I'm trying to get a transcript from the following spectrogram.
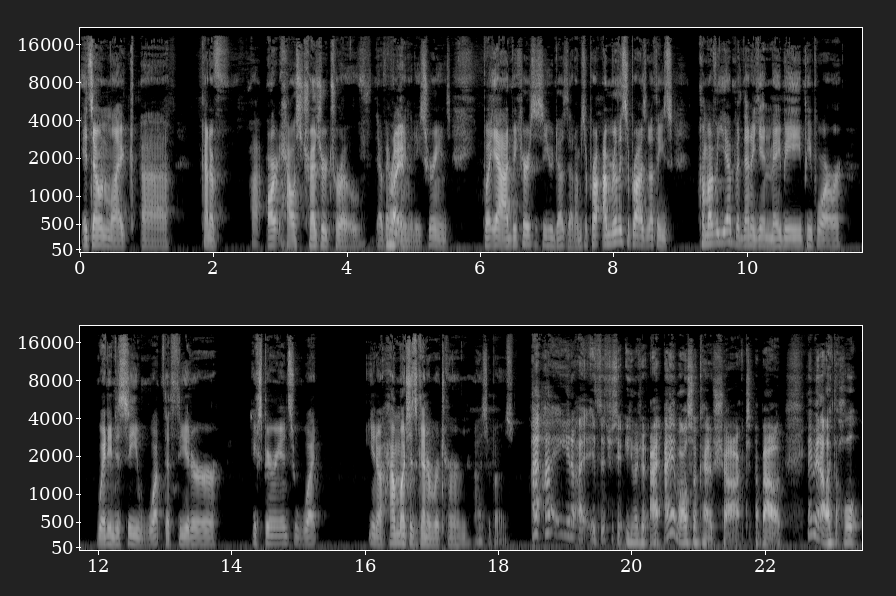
its own like uh, kind of uh, art house treasure trove of everything Right. that he screens. But yeah, I'd be curious to see who does that. I'm surprised. I'm really surprised nothing's come of it yet. But then again, maybe people are waiting to see what the theater experience, what you know, how much it's going to return. I suppose. I, I you know, I, it's interesting. You mentioned I, I am also kind of shocked about maybe not like the whole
